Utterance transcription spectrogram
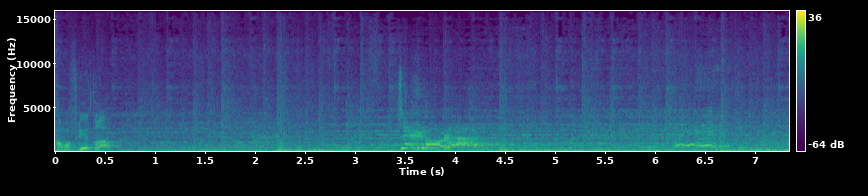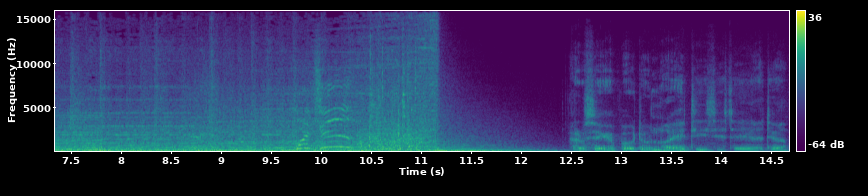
Kommer flere drab. Er du sikker på, at du er den rigtige til det her job?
